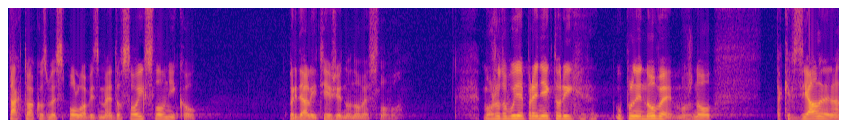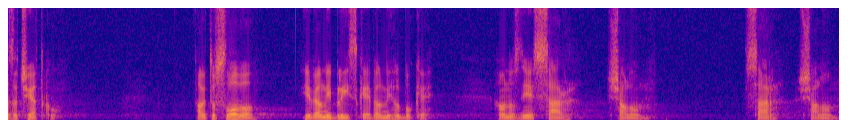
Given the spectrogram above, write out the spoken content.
takto ako sme spolu, aby sme do svojich slovníkov pridali tiež jedno nové slovo. Možno to bude pre niektorých úplne nové, možno také vzdialené na začiatku. Ale to slovo je veľmi blízke, veľmi hlboké. A ono znie sar šalom. Sar šalom.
